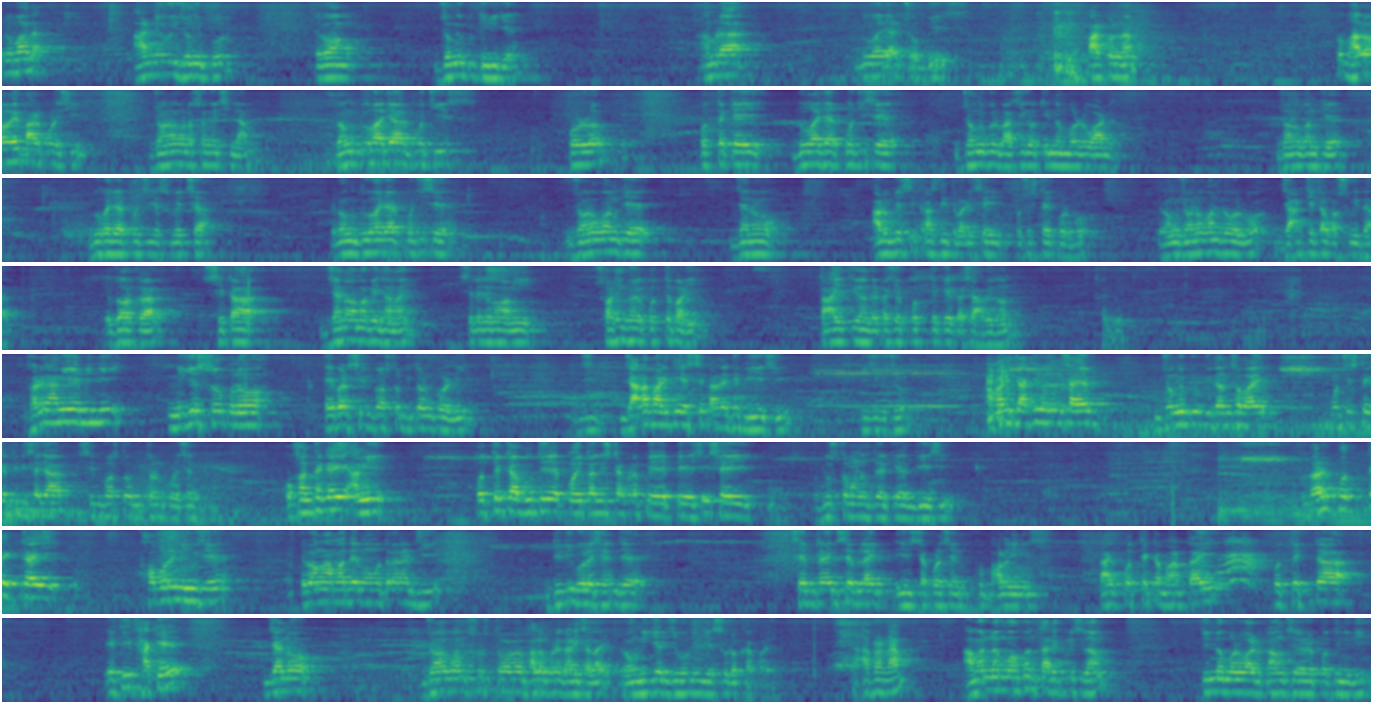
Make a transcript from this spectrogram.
ধন্যবাদ আর নিউজ জঙ্গিপুর এবং জঙ্গিপুর টিভিকে আমরা দু হাজার চব্বিশ পার করলাম। খুব ভালোভাবে পার করেছি, জনগণের সঙ্গে ছিলাম এবং দু হাজার পঁচিশ পড়ল। প্রত্যেকেই দু হাজার পঁচিশে জঙ্গিপুরবাসীকে ও তিন নম্বর ওয়ার্ড জনগণকে দু হাজার পঁচিশে শুভেচ্ছা। এবং দু হাজার পঁচিশে জনগণকে যেন আরও বেশি কাজ দিতে পারি সেই প্রচেষ্টাই করব। এবং জনগণকে বলব, যার যেটা অসুবিধা দরকার, সেটা যেন আমাকে জানায়, সেটা যেন আমি সঠিকভাবে করতে পারি, তাই তিনাদের কাছে, প্রত্যেকের কাছে আবেদন থাকবে। ধরেন আমি এমনি নিজস্ব কোনো এবার শীত বস্ত্র বিতরণ করিনি। যারা বাড়িতে এসছে তাদেরকে দিয়েছি কিছু কিছু। আমাদের জাকির হোসেন সাহেব জঙ্গিপুর বিধানসভায় পঁচিশ থেকে তিরিশ হাজার শীতবস্ত্র বিতরণ করেছেন। ওখান থেকেই আমি প্রত্যেকটা বুথে পঁয়তাল্লিশটা করে পেয়ে, পেয়েছি, সেই দুস্থ মানুষদেরকে দিয়েছি। ধরেন প্রত্যেকটাই খবরে নিউজে এবং আমাদের মমতা ব্যানার্জি, দিদি বলেছেন যে সেভ ড্রাইভ সেভ লাইফ জিনিসটা করেছেন খুব ভালো জিনিস। তাই প্রত্যেকটা বার্তাই প্রত্যেকটা এতেই থাকে যেন জনগণ সুস্থভাবে ভালো করে গাড়ি চালায় এবং নিজের জীবন নিজের সুরক্ষা করে। আপনার নাম? আমার নাম মোহাম্মদ তারিকুল ইসলাম তিন নম্বর ওয়ার্ড কাউন্সিলরের প্রতিনিধি।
